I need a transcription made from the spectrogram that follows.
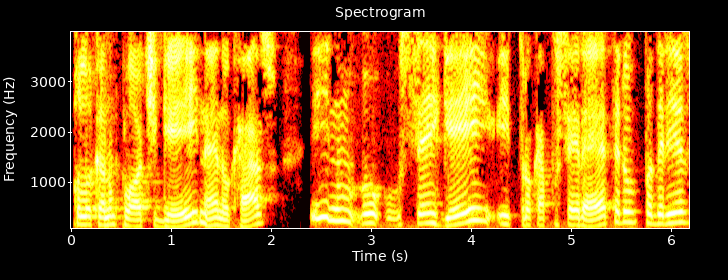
colocando um plot gay, né, no caso, e o, o ser gay e trocar por ser hétero poderia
